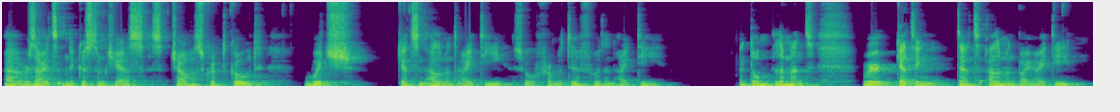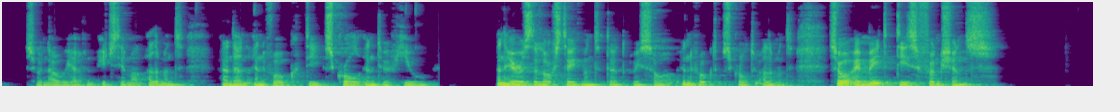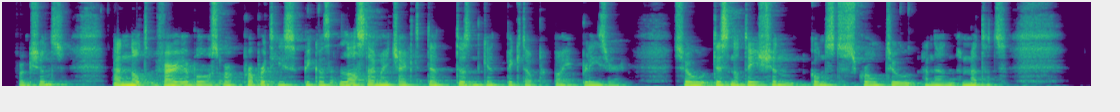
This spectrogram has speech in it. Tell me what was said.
uh, resides in the custom JS as JavaScript code, which gets an element ID. So from a div with an ID, a DOM element, we're getting that element by ID. So now we have an HTML element and then invoke the scroll into view. And here is the log statement that we saw invoked scroll to element. So I made these functions functions and not variables or properties because last time I checked that doesn't get picked up by Blazor. So this notation const scroll to and then a method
